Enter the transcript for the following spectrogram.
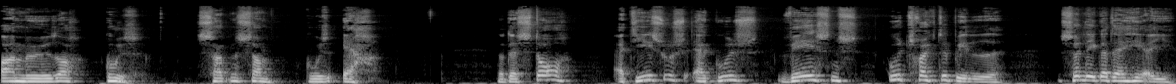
og møder Gud, sådan som Gud er. Når der står, at Jesus er Guds væsens udtrykte billede, så ligger der her i,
